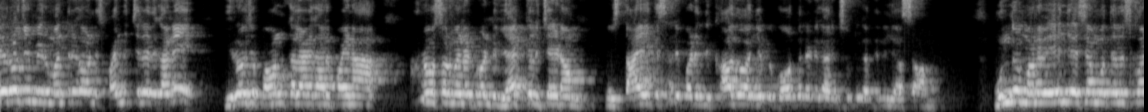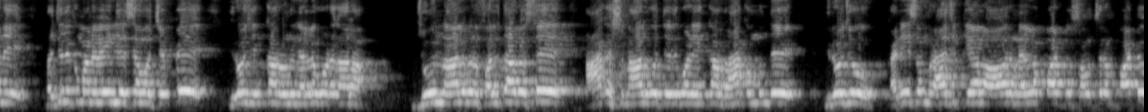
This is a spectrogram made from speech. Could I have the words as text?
ఏ రోజు మీరు మంత్రిగా ఉండి స్పందించలేదు కానీ ఈ రోజు పవన్ కళ్యాణ్ గారి పైన అనవసరమైనటువంటి వ్యాఖ్యలు చేయడం మీ స్థాయికి సరిపడింది కాదు అని చెప్పి గౌతమ్ రెడ్డి గారికి సూటిగా తెలియజేస్తాము ముందు మనం ఏం చేశామో తెలుసుకొని ప్రజలకు మనం ఏం చేశామో చెప్పి ఈరోజు ఇంకా రెండు నెలలు కూడా కాల. జూన్ నాలుగున ఫలితాలు వస్తే ఆగస్టు నాలుగో తేదీ కూడా ఇంకా రాకముందే ఈరోజు కనీసం రాజకీయాలు ఆరు నెలల పాటు సంవత్సరం పాటు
